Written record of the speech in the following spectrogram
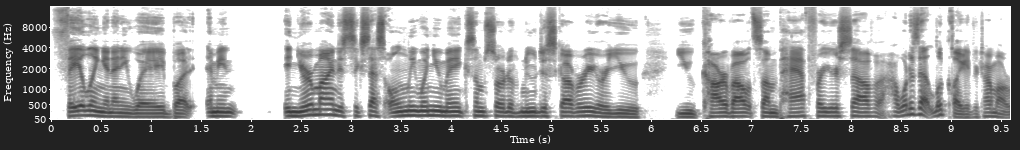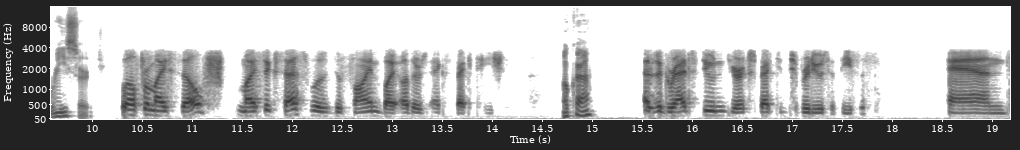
failing in any way. But I mean, in your mind is success only when you make some sort of new discovery or you you carve out some path for yourself How, what does that look like if you're talking about research well for myself my success was defined by others expectations okay as a grad student you're expected to produce a thesis and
